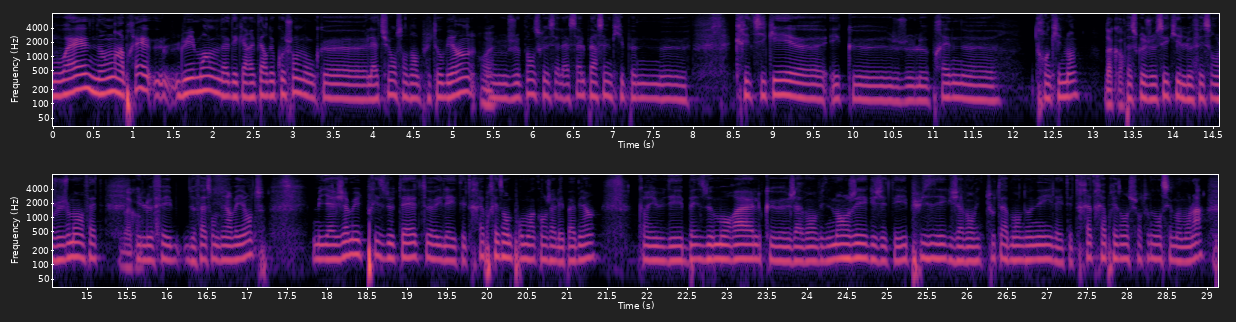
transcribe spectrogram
Ouais, non. Après, lui et moi, on a des caractères de cochon, donc euh, là-dessus, on s'entend plutôt bien. Ouais. Je pense que c'est la seule personne qui peut me critiquer euh, et que je le prenne euh, tranquillement, D'accord, parce que je sais qu'il le fait sans jugement, en fait. Il le fait de façon bienveillante, mais il n'y a jamais eu de prise de tête. Il a été très présent pour moi quand j'allais pas bien, quand il y a eu des baisses de morale, que j'avais envie de manger, que j'étais épuisé, que j'avais envie de tout abandonner. Il a été très très présent, surtout dans ces moments-là. Mm.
